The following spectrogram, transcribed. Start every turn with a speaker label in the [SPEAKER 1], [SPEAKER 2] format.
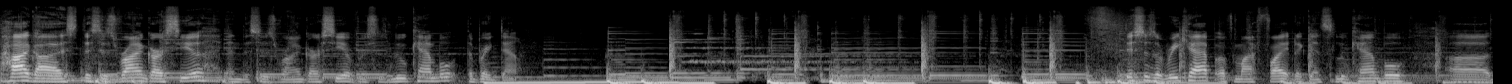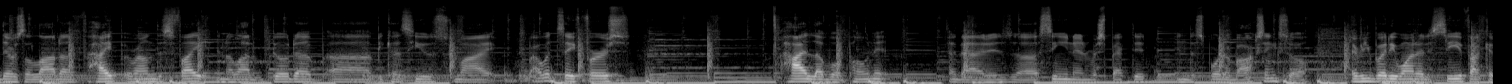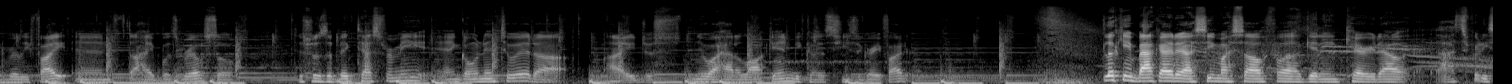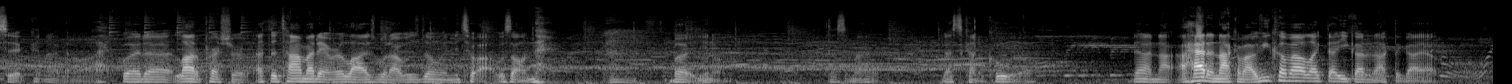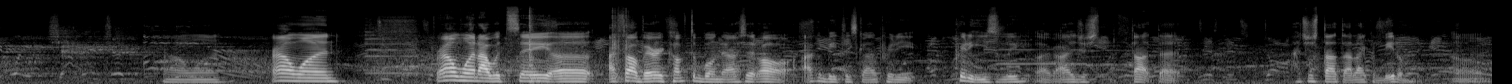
[SPEAKER 1] Hi guys, this is Ryan Garcia, and this is Ryan Garcia versus Luke Campbell, The Breakdown. This is a recap of my fight against Luke Campbell. Uh, there was a lot of hype around this fight and a lot of build-up uh, because he was my, I would say, first high-level opponent that is uh, seen and respected in the sport of boxing. So everybody wanted to see if I could really fight and if the hype was real. So this was a big test for me. And going into it, uh, I just knew I had to lock in because he's a great fighter. Looking back at it, I see myself uh, getting carried out. That's pretty sick, I'm not gonna lie. But uh, a lot of pressure. At the time, I didn't realize what I was doing until I was on there. but you know, doesn't matter. That's kind of cool though. Then I, knock, I had to knock him out. If you come out like that, you gotta knock the guy out. Round one. Round one. Round one, I would say uh, I felt very comfortable in there. I said, "Oh, I can beat this guy pretty, pretty easily." Like I just thought that. I just thought that I could beat him. Um,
